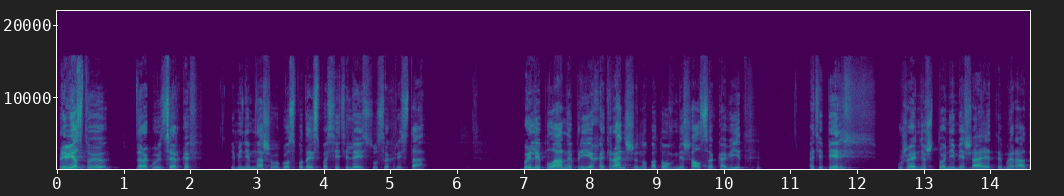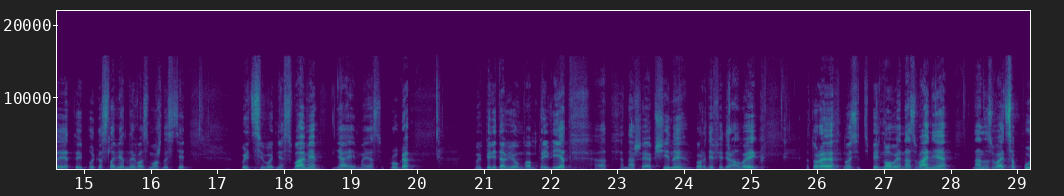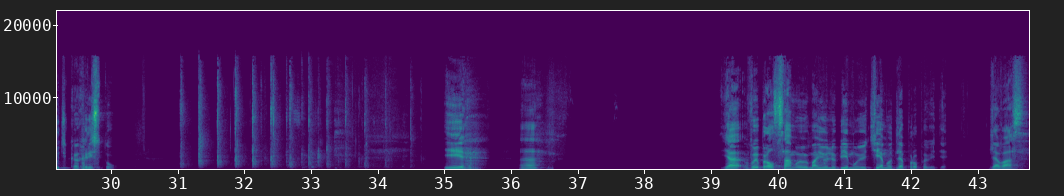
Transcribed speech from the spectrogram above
Приветствую, дорогую церковь, именем нашего Господа и Спасителя Иисуса Христа. Были планы приехать раньше, но потом вмешался ковид, а теперь уже ничто не мешает, и мы рады этой благословенной возможности быть сегодня с вами, я и моя супруга. Мы передаем вам привет от нашей общины в городе Федералвей, которая носит теперь новое название – она называется «Путь ко Христу». И э, я выбрал самую мою любимую тему для проповеди, для вас,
